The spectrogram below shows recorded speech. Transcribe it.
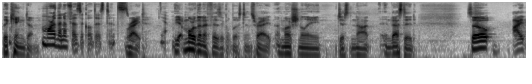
the kingdom. More than a physical distance. Right. Yeah. Yeah, more than a physical distance. Right. Emotionally, just not invested. So I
